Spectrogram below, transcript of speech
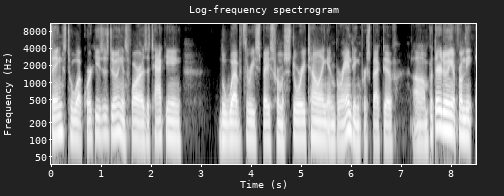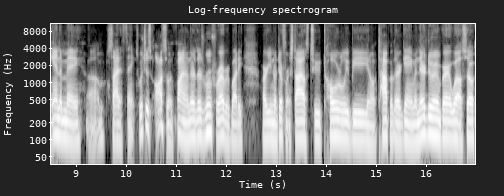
things to what Quirkies is doing as far as attacking the Web3 space from a storytelling and branding perspective. Um, but they're doing it from the anime um, side of things, which is awesome and fine. And there, there's room for everybody, or you know, different styles to totally be you know top of their game, and they're doing very well. So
